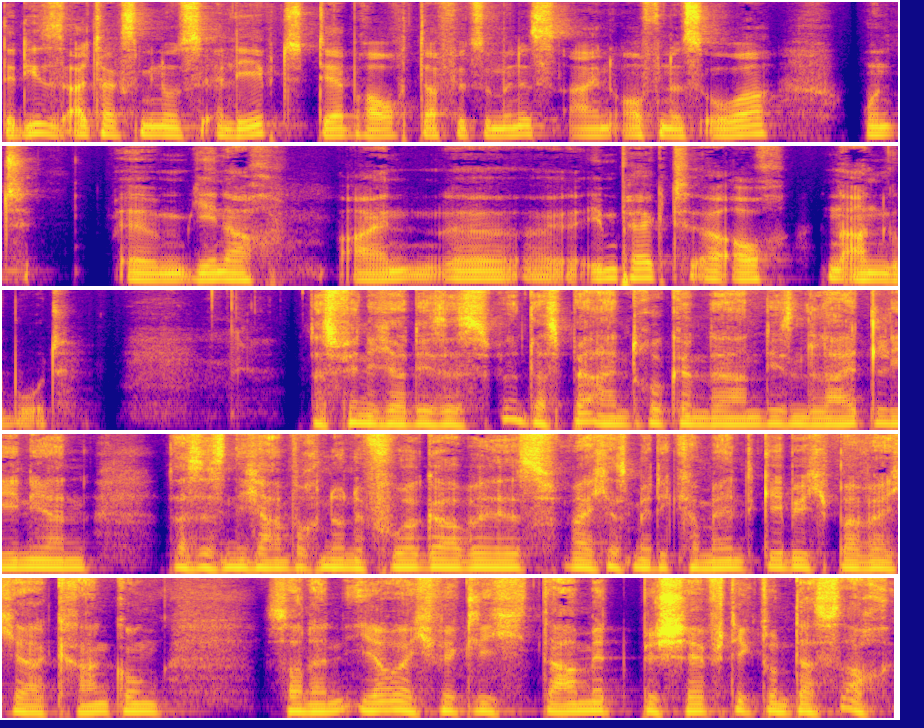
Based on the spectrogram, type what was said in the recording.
der dieses Alltagsminus erlebt, der braucht dafür zumindest ein offenes Ohr und ähm, je nach ein äh, Impact äh, auch ein Angebot. Das finde ich ja dieses, das Beeindruckende an diesen Leitlinien, dass es nicht einfach nur eine Vorgabe ist, welches Medikament gebe ich bei welcher Erkrankung, sondern ihr euch wirklich damit beschäftigt und das auch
